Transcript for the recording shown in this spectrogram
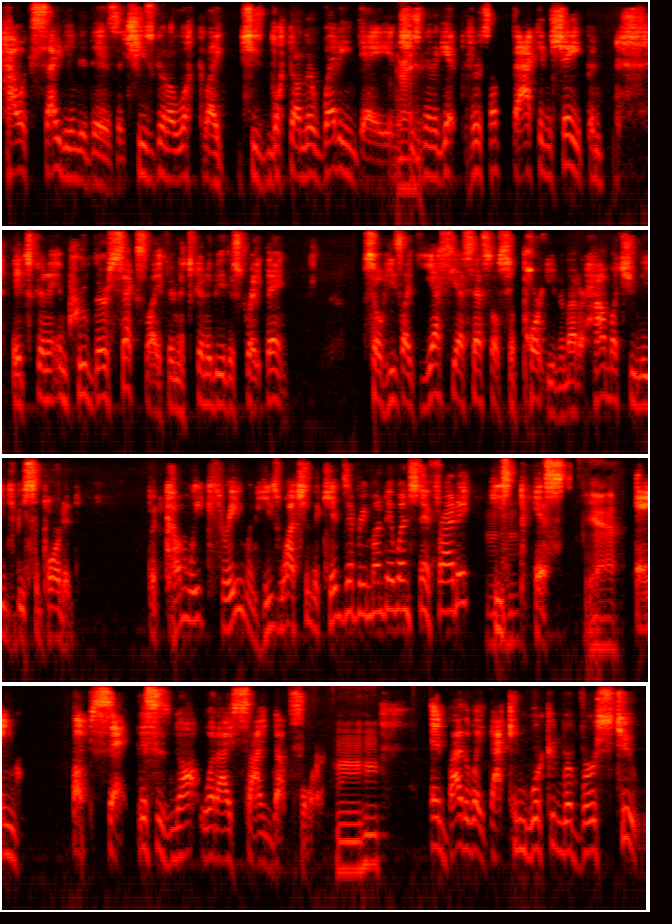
how exciting it is that she's going to look like she's looked on their wedding day and right. she's going to get herself back in shape and it's going to improve their sex life and it's going to be this great thing. So he's like, Yes, yes, yes, I'll support you no matter how much you need to be supported. But come week three, when he's watching the kids every Monday, Wednesday, Friday, mm-hmm. he's pissed. Yeah. Angry, upset. This is not what I signed up for. Mm-hmm. And by the way, that can work in reverse too.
